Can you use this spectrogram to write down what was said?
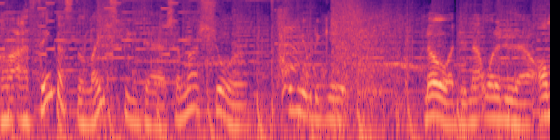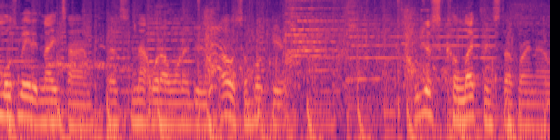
I think that's the light speed dash. I'm not sure. I'll be able to get it. No, I did not want to do that. I almost made it nighttime. That's not what I want to do. Oh, it's a book here. We're just collecting stuff right now.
